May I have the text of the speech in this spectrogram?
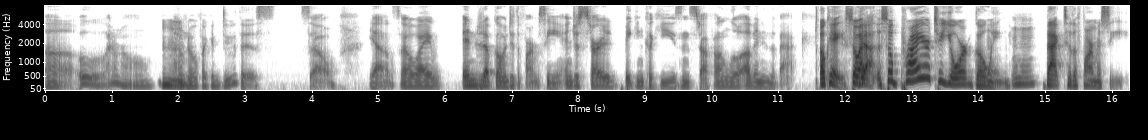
uh, oh, I don't know, Mm-hmm. I don't know if I can do this. So, yeah, so I ended up going to the pharmacy and just started baking cookies and stuff on a little oven in the back. Okay, so Yeah. at, so prior to your going Mm-hmm. back to the pharmacy,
